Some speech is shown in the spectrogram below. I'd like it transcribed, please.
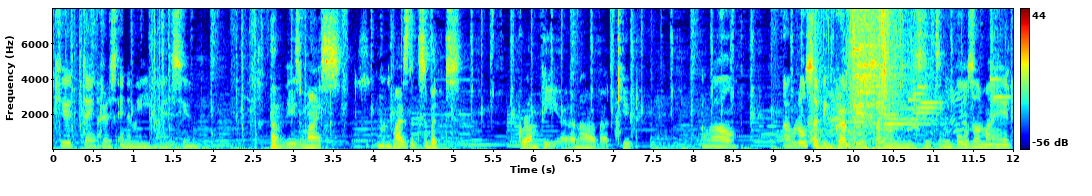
Cute, dangerous enemy, I assume. These mice. Mm. Mice looks a bit grumpy. I don't know about cute. Well, I would also be grumpy if someone was hitting balls on my head.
